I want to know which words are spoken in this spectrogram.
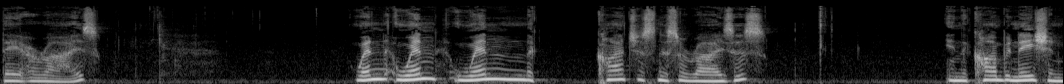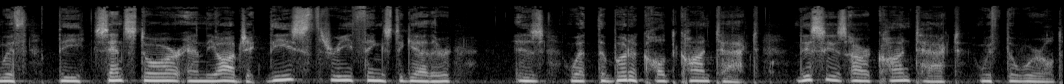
they arise. When, when, when the consciousness arises, in the combination with the sense door and the object, these three things together is what the Buddha called contact. This is our contact with the world.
